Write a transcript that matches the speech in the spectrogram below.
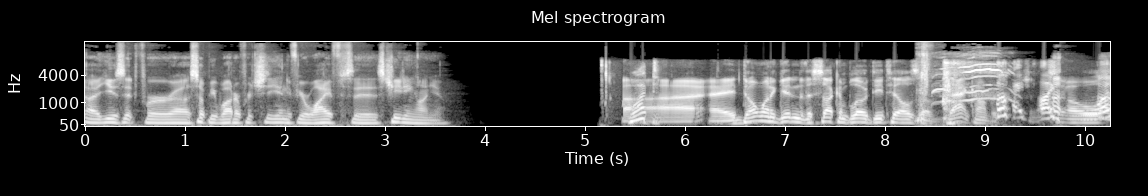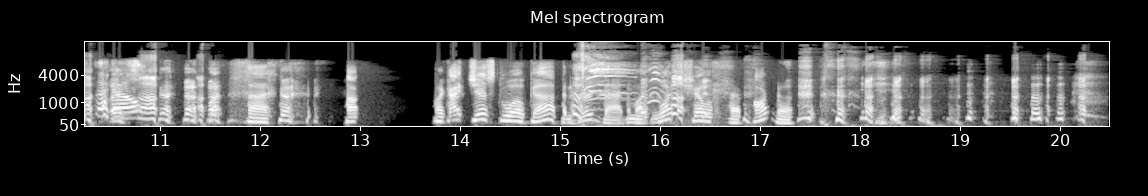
uh, use it for uh, soapy water for seeing if your wife is cheating on you. What? Uh, I don't want to get into the suck and blow details of that conversation. like, so- what the hell? Uh, uh, like I just woke up and heard that. I'm like, what show am I a part of?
